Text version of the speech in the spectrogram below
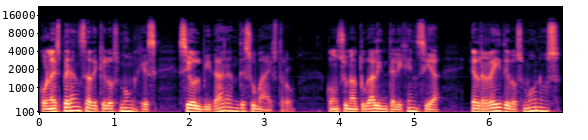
con la esperanza de que los monjes se olvidaran de su maestro. Con su natural inteligencia, el rey de los monos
